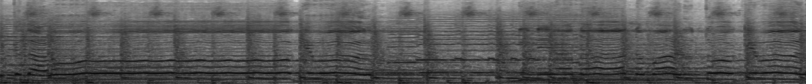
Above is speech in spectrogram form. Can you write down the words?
એક દાડો કેવળ દુનિયાના નમાડું તો કેવળ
